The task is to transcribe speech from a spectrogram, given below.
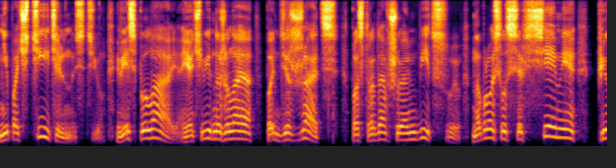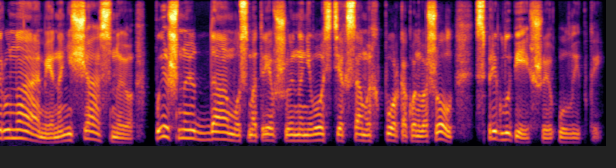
непочтительностью, весь пылая и, очевидно, желая поддержать пострадавшую амбицию, набросился всеми перунами на несчастную, пышную даму, смотревшую на него с тех самых пор, как он вошел, с приглупейшей улыбкой.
